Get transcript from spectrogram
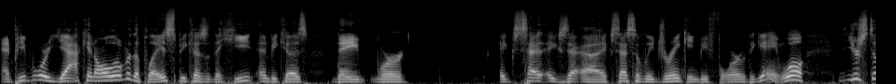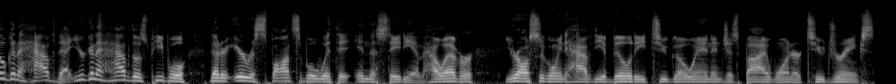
and people were yakking all over the place because of the heat and because they were ex- uh, excessively drinking before the game. Well, you're still going to have that. You're going to have those people that are irresponsible with it in the stadium. However, you're also going to have the ability to go in and just buy one or two drinks,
